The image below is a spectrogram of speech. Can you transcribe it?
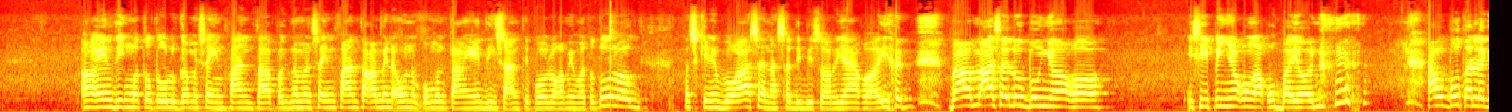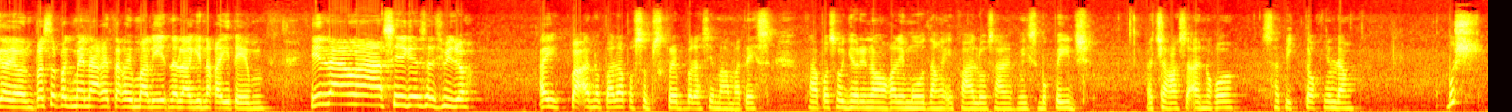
ang ending matutulog kami sa Infanta. Pag naman sa Infanta kami naunang pumunta, ang ending sa Antipolo kami matutulog. Tapos kinibukasan, nasa Divisoria ako. Ayan. Baka makasalubong nyo ako. Isipin nyo kung ako ba yon. ako po talaga yon. Basta pag may nakita kayo maliit na lagi nakaitim. Yun lang. Uh, you guys sa video. Ay, paano pala, pa-subscribe pala si Mama Tess. Tapos huwag nyo rin ako kalimutang i-follow sa aking Facebook page. At saka sa ano ko, sa TikTok, yun lang. Bush!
